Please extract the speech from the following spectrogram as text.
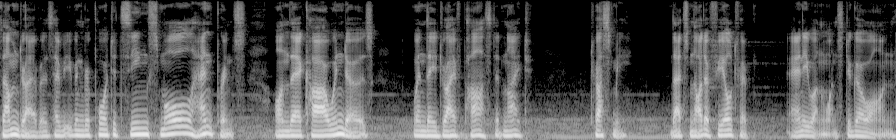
Some drivers have even reported seeing small handprints on their car windows when they drive past at night. Trust me, that's not a field trip anyone wants to go on.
